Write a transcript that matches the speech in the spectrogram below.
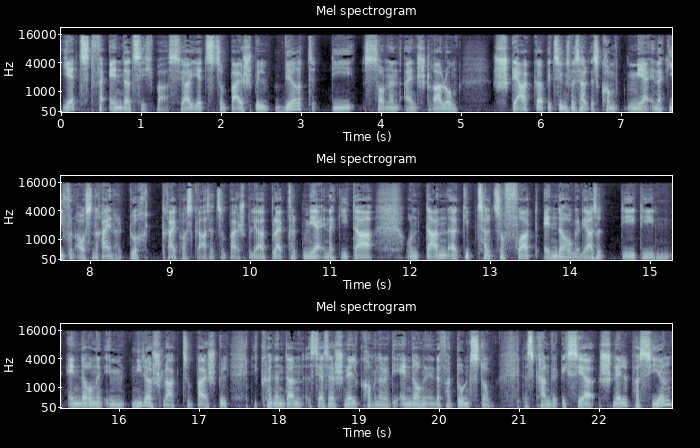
Jetzt verändert sich was. Ja, jetzt zum Beispiel wird die Sonneneinstrahlung stärker, beziehungsweise halt es kommt mehr Energie von außen rein, halt durch Treibhausgase zum Beispiel, ja, bleibt halt mehr Energie da. Und dann äh, gibt's halt sofort Änderungen, ja, also die, die Änderungen im Niederschlag zum Beispiel, die können dann sehr, sehr schnell kommen oder die Änderungen in der Verdunstung. Das kann wirklich sehr schnell passieren,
